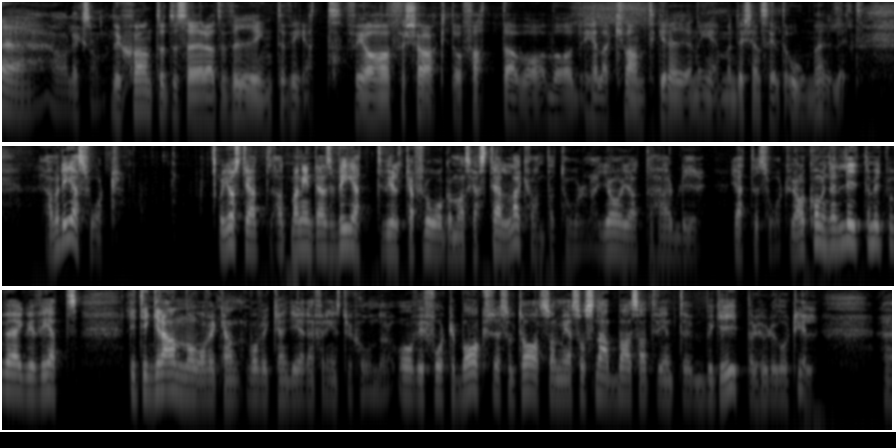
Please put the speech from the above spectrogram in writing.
Uh, ja, liksom. Det är skönt att du säger att vi inte vet. För jag har försökt att fatta vad, vad hela kvantgrejen är. Men det känns helt omöjligt. Ja, men det är svårt. Och just det att, att man inte ens vet vilka frågor man ska ställa kvantdatorerna gör ju att det här blir jättesvårt. Vi har kommit en liten bit på väg. Vi vet lite grann om vad vi kan, vad vi kan ge det för instruktioner. Och vi får tillbaka resultat som är så snabba så att vi inte begriper hur det går till. Uh,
